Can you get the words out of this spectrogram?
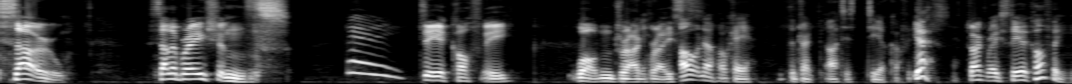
So, celebrations. Yay! Tia Kofi won Drag Race. Oh no, okay. The drag artist Tia Kofi. Yes, Drag Race Tia Kofi.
